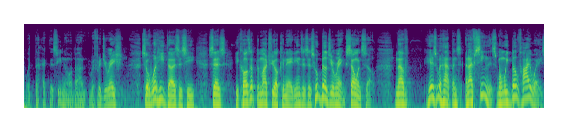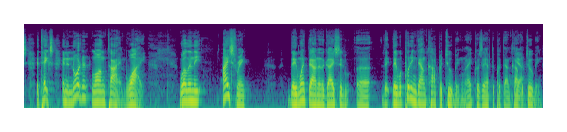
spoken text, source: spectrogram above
What the heck does he know about refrigeration? So what he does is he says, he calls up the Montreal Canadiens and says, Who builds your rink? So and so. Now, here's what happens, and I've seen this. When we build highways, it takes an inordinate long time. Why? Well, in the ice rink, they went down and the guy said uh, they, they were putting down copper tubing, right? Because they have to put down copper Yeah. tubing.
